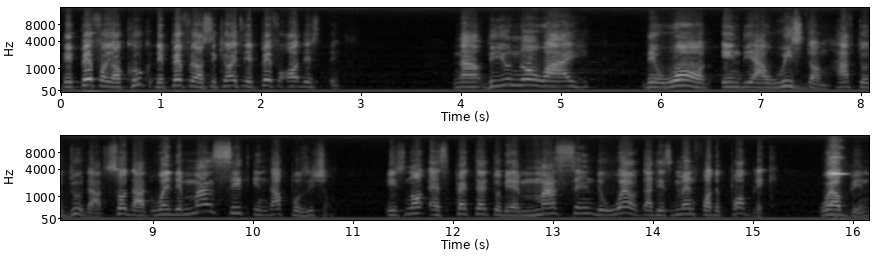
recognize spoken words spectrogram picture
They pay for your cook, they pay for your security, they pay for all these things. Now, do you know why the world in their wisdom have to do that? So that when the man sits in that position, he's not expected to be amassing the wealth that is meant for the public well-being,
